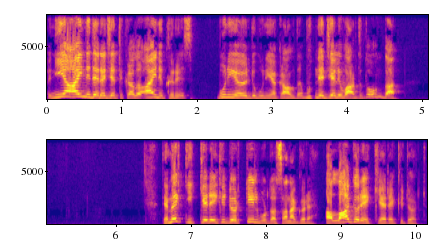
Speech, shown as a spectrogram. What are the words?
E niye aynı derece tıkalı, aynı kriz? Bu niye öldü, bu niye kaldı? Bu neceli vardı da ondan. Demek ki iki kere iki dört değil burada sana göre. Allah'a göre iki kere iki dört.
